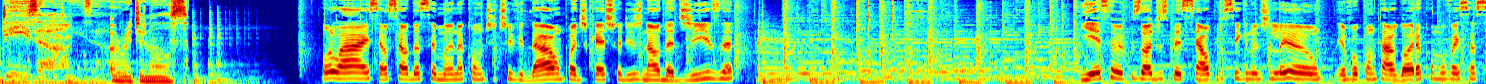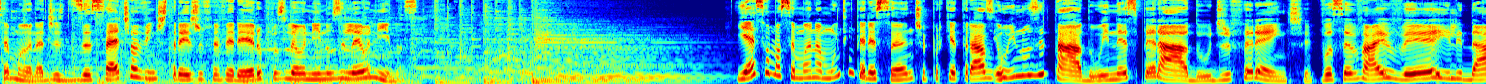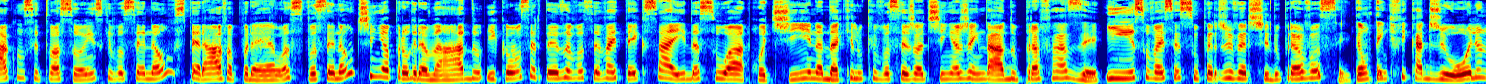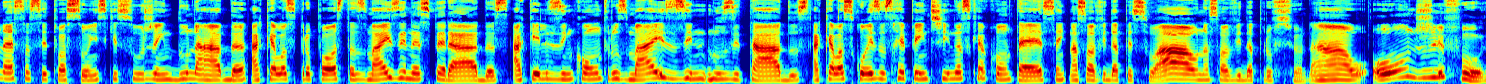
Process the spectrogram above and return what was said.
Deezer. Originals. Olá, esse é o Céu da Semana com Titividade, um podcast original da Deezer. E esse é o um episódio especial para o signo de Leão. Eu vou contar agora como vai ser a semana, de 17 a 23 de fevereiro, para os leoninos e leoninas. E essa é uma semana muito interessante porque traz o inusitado, o inesperado, o diferente. Você vai ver e lidar com situações que você não esperava por elas, você não tinha programado e com certeza você vai ter que sair da sua rotina, daquilo que você já tinha agendado para fazer. E isso vai ser super divertido para você. Então tem que ficar de olho nessas situações que surgem do nada, aquelas propostas mais inesperadas, aqueles encontros mais inusitados aquelas coisas repentinas que acontecem na sua vida pessoal, na sua vida profissional, onde for.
